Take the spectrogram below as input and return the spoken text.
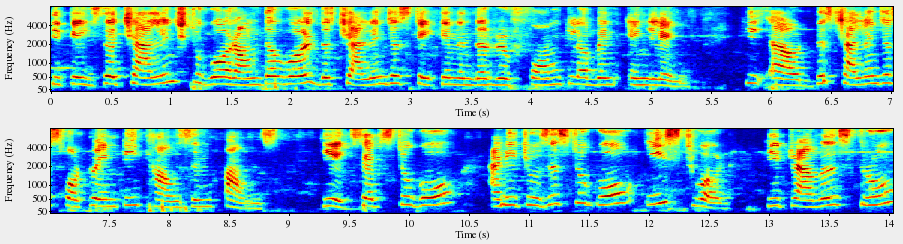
He takes the challenge to go around the world. The challenge is taken in the Reform Club in England. He, uh, this challenge is for 20,000 pounds. He accepts to go and he chooses to go eastward. He travels through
